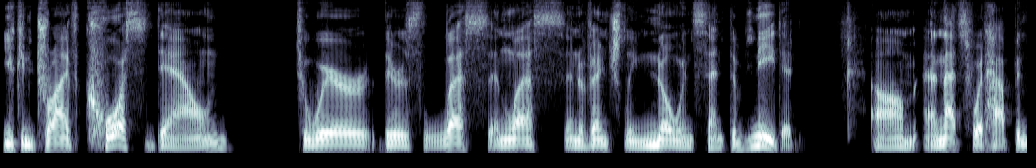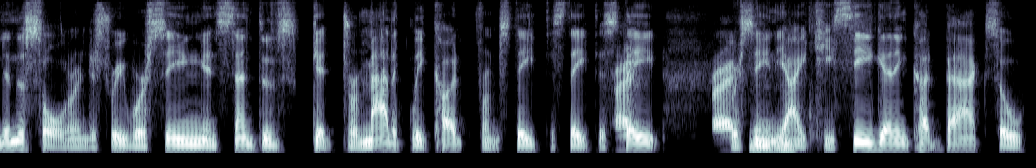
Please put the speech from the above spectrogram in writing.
you can drive costs down to where there's less and less and eventually no incentive needed. Um, and that's what happened in the solar industry. We're seeing incentives get dramatically cut from state to state to state. Right. Right. We're seeing mm-hmm. the ITC getting cut back. So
